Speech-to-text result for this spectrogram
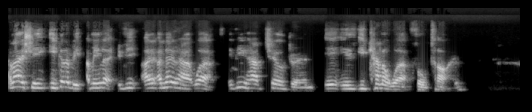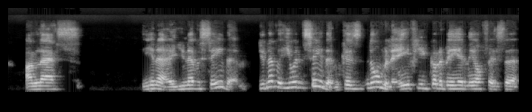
and actually you've got to be. I mean, look, if you I, I know how it works. If you have children, it is you cannot work full time unless you know you never see them. You never you wouldn't see them because normally if you've got to be in the office at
